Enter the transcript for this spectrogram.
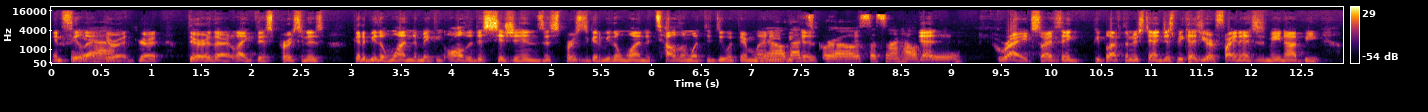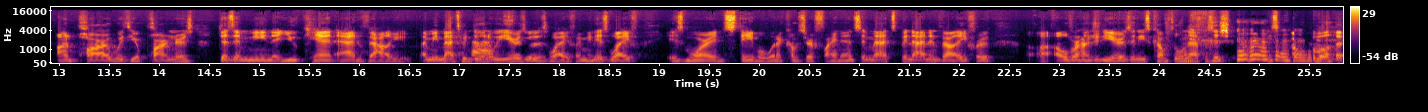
and feel yeah. that they're they're they're they're like this person is going to be the one to making all the decisions. This person is going to be the one to tell them what to do with their money. No, because that's gross. That's not healthy. That, right. So I think people have to understand just because your finances may not be on par with your partner's doesn't mean that you can't add value. I mean, Matt's been doing it for years with his wife. I mean, his wife is more unstable when it comes to her finance, and Matt's been adding value for uh, over 100 years and he's comfortable in that position. he's comfortable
